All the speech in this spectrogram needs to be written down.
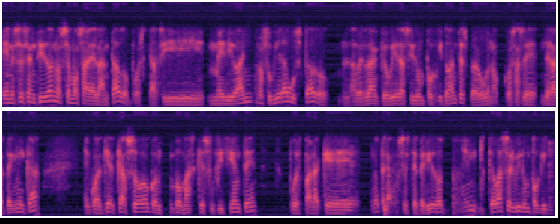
En ese sentido nos hemos adelantado, pues casi medio año. Nos hubiera gustado, la verdad, que hubiera sido un poquito antes, pero bueno, cosas de, la técnica. En cualquier caso, con tiempo más que suficiente, pues para que no tengamos este periodo que va a servir un poquito de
